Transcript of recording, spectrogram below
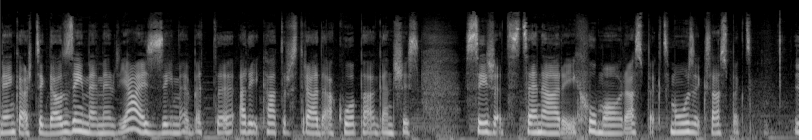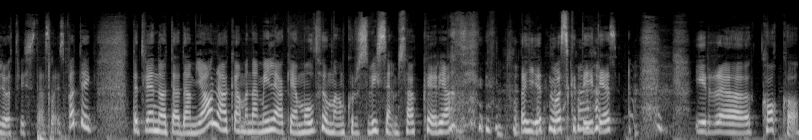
vienkārši cik daudz zīmēm ir jāizzīmē, bet uh, arī kā tur strādā kopā gan šis sižets, scenārija, humora aspekts, mūzikas aspekts. Ļoti viss tās lietas patīk. Bet viena no tādām jaunākajām, manām mīļākajām multfilmām, kuras visiem saka, ka ir jāiet noskatīties, ir uh, Koko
